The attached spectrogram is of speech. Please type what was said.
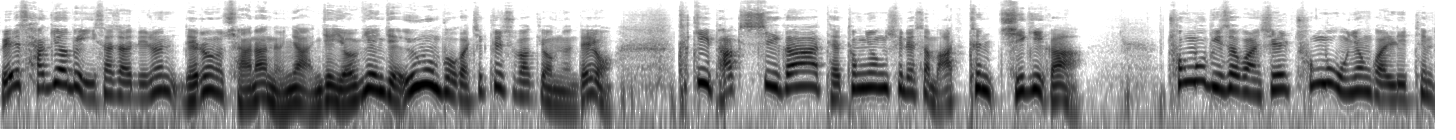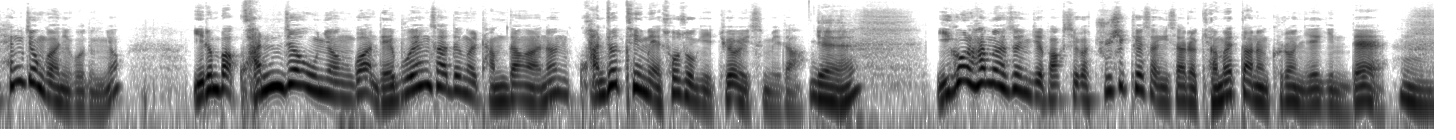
왜 사기업의 이사 자리는 내려놓지 않았느냐. 이제 여기에 이제 의문부가 찍힐 수밖에 없는데요. 특히 박 씨가 대통령실에서 맡은 직위가 총무비서관실 총무운영관리팀 행정관이거든요. 이른바 관저 운영과 내부 행사 등을 담당하는 관저팀에 소속이 되어 있습니다. 예. 이걸 하면서 이제 박 씨가 주식회사 이사를 겸했다는 그런 얘기인데 음.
